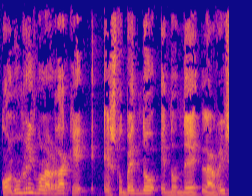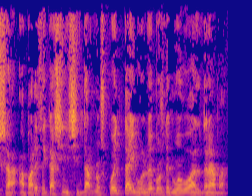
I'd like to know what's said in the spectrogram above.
con un ritmo la verdad que estupendo en donde la risa aparece casi sin darnos cuenta y volvemos de nuevo al drama.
